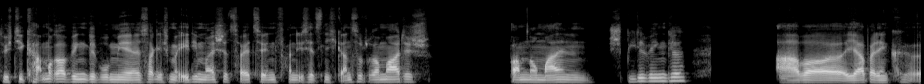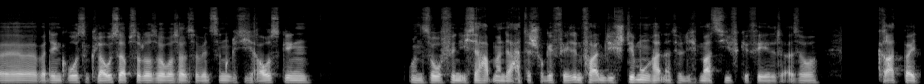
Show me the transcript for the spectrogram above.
durch die Kamerawinkel, wo mir, sag ich mal, eh die meiste Zeit sehen, fand ich es jetzt nicht ganz so dramatisch beim normalen Spielwinkel. Aber ja, bei den, äh, bei den großen Close-Ups oder sowas, also wenn es dann richtig rausging und so, finde ich, da hat man, da hat es schon gefehlt. Und vor allem die Stimmung hat natürlich massiv gefehlt. Also gerade bei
